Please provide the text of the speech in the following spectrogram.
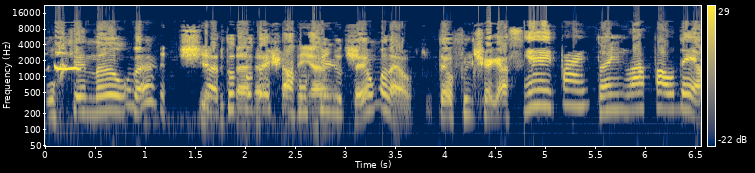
por que não, né? É, tu, tu deixava um filho teu, Manel, tu teu filho chegar assim, Ei, pai, tô indo lá pra aldeia,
